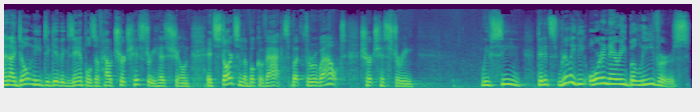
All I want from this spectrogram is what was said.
And I don't need to give examples of how church history has shown. It starts in the book of Acts, but throughout church history, we've seen that it's really the ordinary believers.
